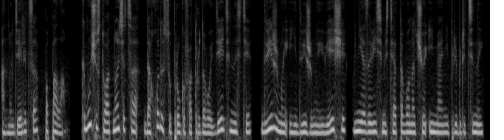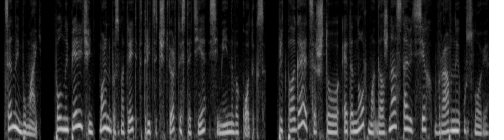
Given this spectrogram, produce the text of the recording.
оно делится пополам. К имуществу относятся доходы супругов от трудовой деятельности, движимые и недвижимые вещи, вне зависимости от того, на чье имя они приобретены, ценные бумаги. Полный перечень можно посмотреть в 34 статье Семейного кодекса. Предполагается, что эта норма должна ставить всех в равные условия,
